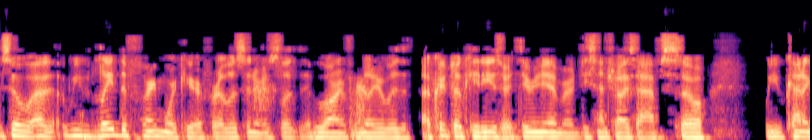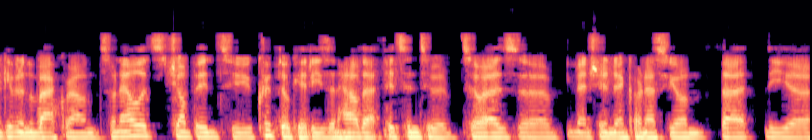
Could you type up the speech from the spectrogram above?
So uh, we've laid the framework here for our listeners who aren't familiar with uh, CryptoKitties or Ethereum or decentralized apps. So we've kind of given them the background. So now let's jump into CryptoKitties and how that fits into it. So as uh, you mentioned, Encarnacion, that the uh,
